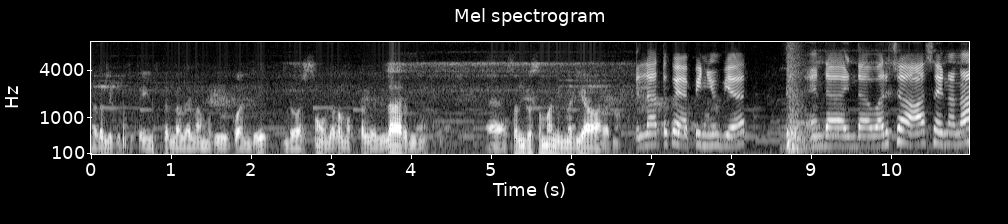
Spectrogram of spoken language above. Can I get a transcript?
நடந்துக்கிட்டு இருக்க யுத்தங்கள் எல்லாம் முடிவுக்கு வந்து இந்த வருஷம் உலக மக்கள் எல்லாருமே சந்தோஷமாக நிம்மதியாக வாழணும். எல்லாத்துக்கும் ஹாப்பி நியூ இயர் இந்த இந்த வருஷ ஆசை என்னென்னா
